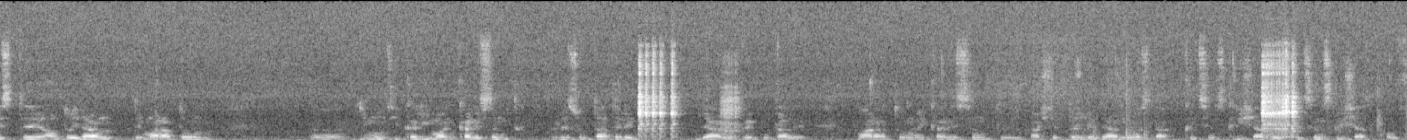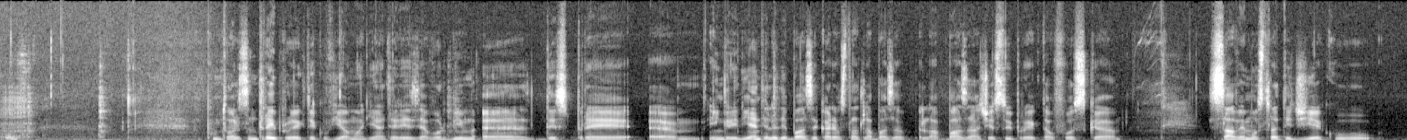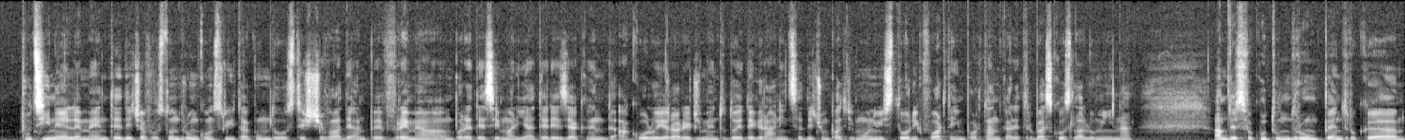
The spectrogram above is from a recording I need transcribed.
este al doilea an de maraton uh, din munții Călimani. Care sunt rezultatele de anul trecut ale maratonului, care sunt uh, așteptările de anul ăsta, câți înscriși aveți, câți înscriși au fost, Punctual sunt trei proiecte cu Via Maria Terezia. Vorbim uh, despre uh, ingredientele de bază care au stat la baza, la baza acestui proiect. Au fost că să avem o strategie cu puține elemente, deci a fost un drum construit acum 200 și ceva de ani pe vremea împărătesei Maria Terezia, când acolo era regimentul 2 de graniță, deci un patrimoniu istoric foarte important care trebuia scos la lumină. Am desfăcut un drum pentru că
